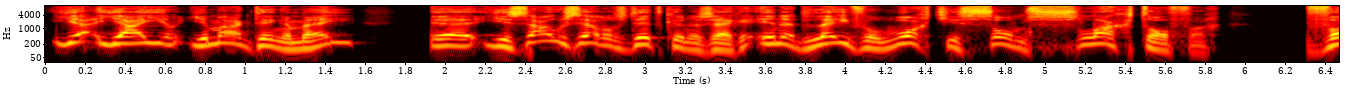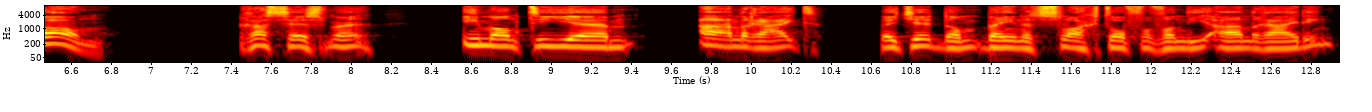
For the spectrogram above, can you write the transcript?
ja, ja je, je maakt dingen mee. Eh, je zou zelfs dit kunnen zeggen. In het leven word je soms slachtoffer van racisme. Iemand die ehm, aanrijdt. Weet je, dan ben je het slachtoffer van die aanrijding.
